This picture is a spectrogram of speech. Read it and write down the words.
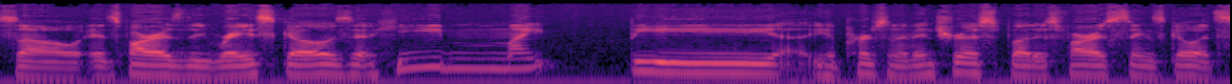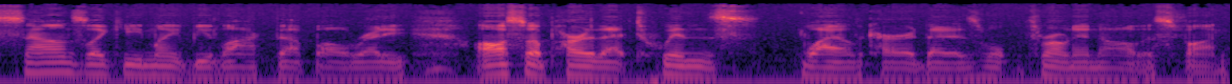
So as far as the race goes, uh, he might be a person of interest, but as far as things go, it sounds like he might be locked up already. Also part of that Twins wild card that is thrown into all this fun.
